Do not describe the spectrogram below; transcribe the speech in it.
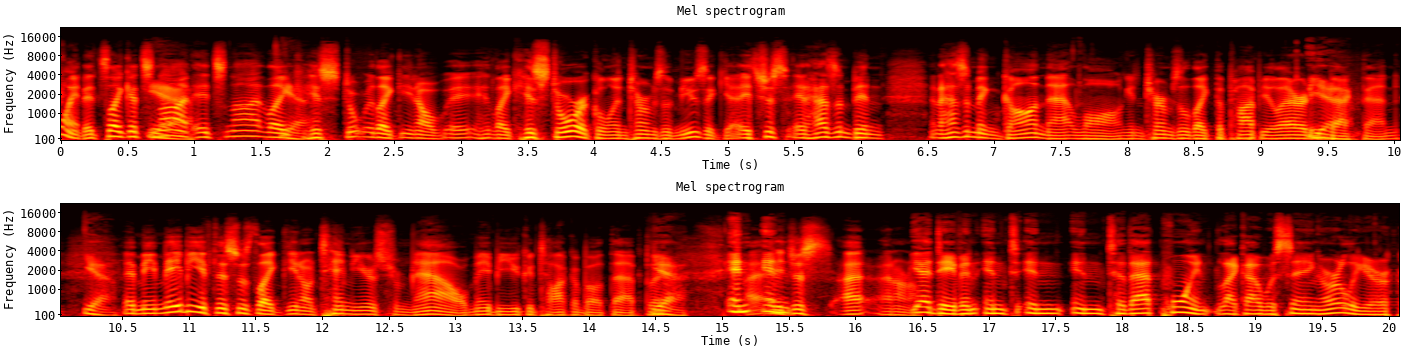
my point. It's like it's Yeah. not it's not like Yeah. histor- like you know eh, like historical in terms of music yet. It's just it hasn't been and it hasn't been gone that long in terms of like the popularity Yeah. back then. Yeah. I mean, maybe if this was like you know ten years from now, maybe you could talk about that. But Yeah. And- I, and- just I, I don't know. Yeah, Dave, and, and and and to that point, like I was saying earlier,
